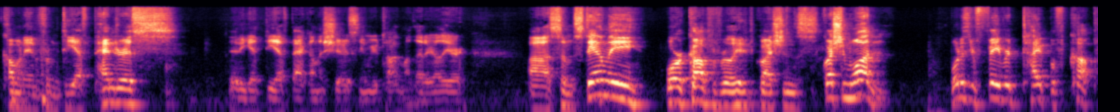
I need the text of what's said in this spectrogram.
coming in from DF Pendris. Did to get DF back on the show, seeing we were talking about that earlier. Uh, some Stanley or Cup related questions. Question one What is your favorite type of cup?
